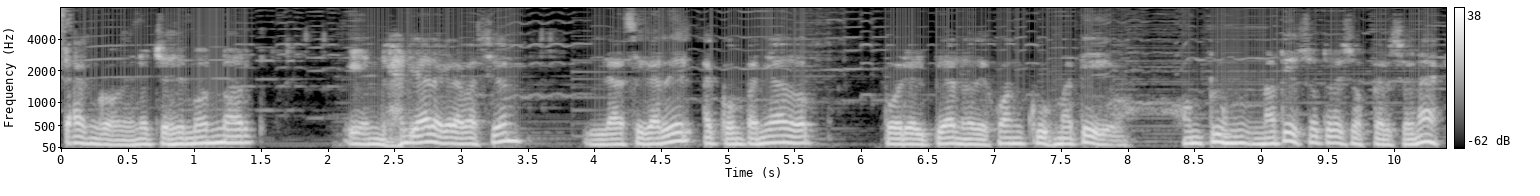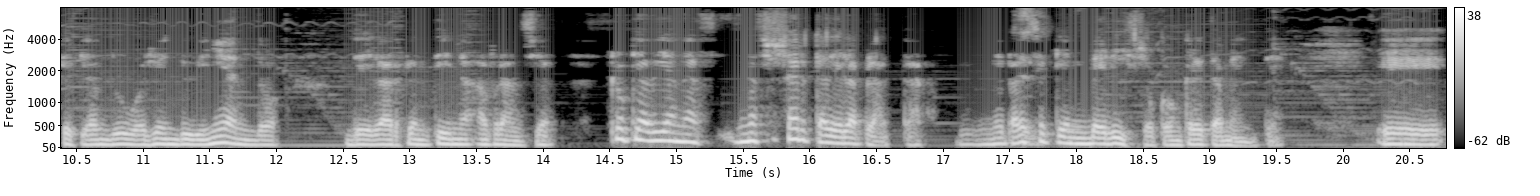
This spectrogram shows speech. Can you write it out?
tango de Noches de Montmartre, en realidad la grabación la hace Gardel acompañado por el piano de Juan Cruz Mateo, Juan Cruz Mateo es otro de esos personajes que anduvo yendo y viniendo de la Argentina a Francia. Creo que había nació cerca de La Plata, me parece que en Berizo concretamente. Eh,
